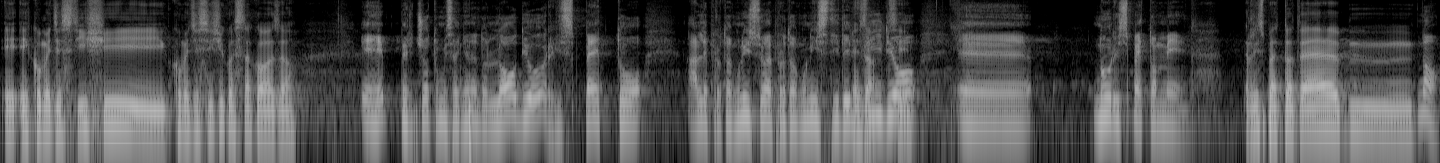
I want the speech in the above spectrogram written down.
e, e come, gestisci, come gestisci questa cosa? E perciò tu mi stai chiedendo l'odio rispetto alle protagoniste o ai protagonisti del Esatto, video, eh, non rispetto a me. Rispetto a te, mm, No,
